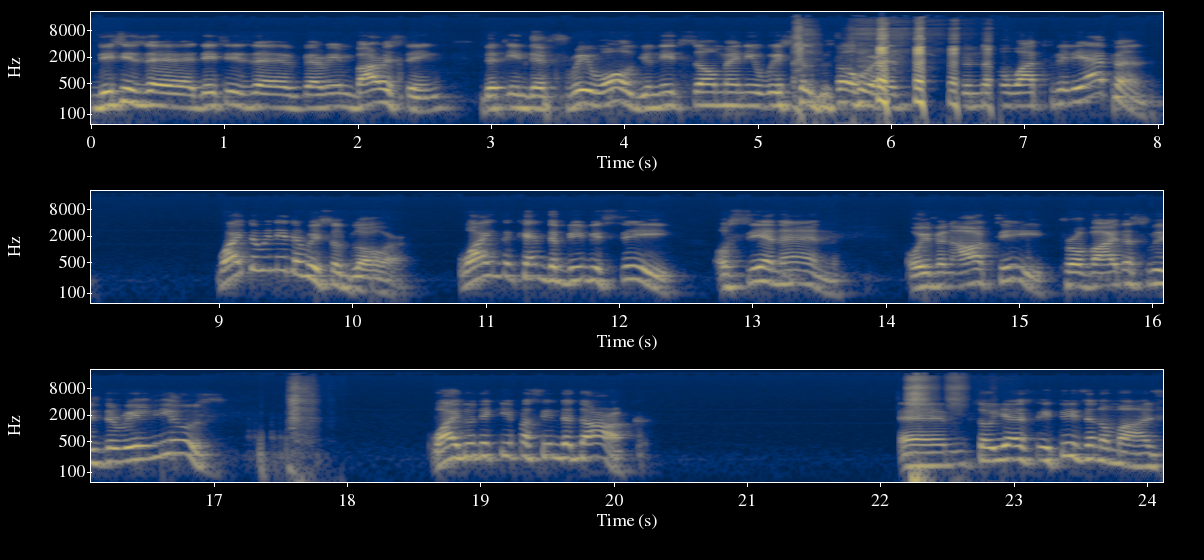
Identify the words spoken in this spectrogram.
This is uh, this is uh, very embarrassing that in the free world you need so many whistleblowers to know what really happened. Why do we need a whistleblower? Why can't the BBC or CNN or even RT provide us with the real news? Why do they keep us in the dark? Um, so yes, it is an homage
